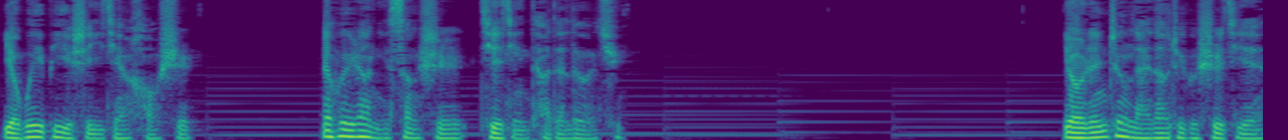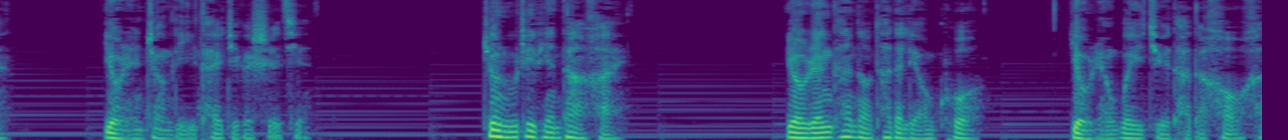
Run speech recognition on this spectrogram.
也未必是一件好事。那会让你丧失接近他的乐趣。有人正来到这个世界，有人正离开这个世界。正如这片大海，有人看到它的辽阔，有人畏惧它的浩瀚。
